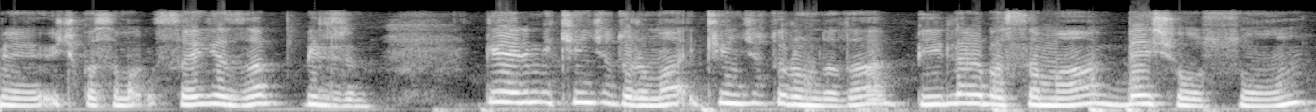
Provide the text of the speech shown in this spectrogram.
e, 3 basamaklı sayı yazabilirim. Gelelim ikinci duruma. İkinci durumda da birler basamağı 5 olsun.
